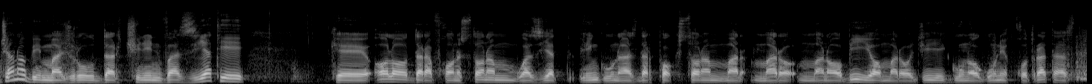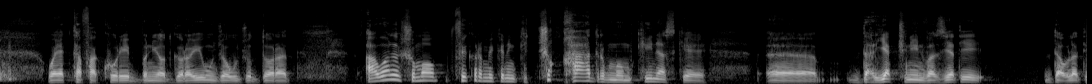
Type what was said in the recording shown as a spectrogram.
جناب مجرو در چنین وضعیتی که حالا در افغانستان هم وضعیت این گونه است در پاکستان هم منابع یا مراجع گوناگون قدرت است و یک تفکر بنیادگرایی اونجا وجود دارد. اول شما فکر می‌کنین که چقدر ممکن است که در یک چنین وضعیت دولت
